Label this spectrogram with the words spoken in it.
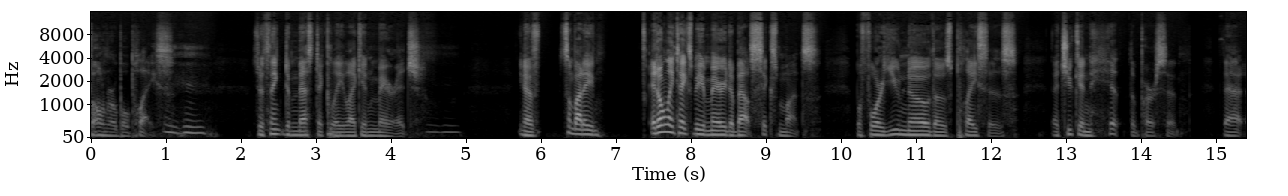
vulnerable place. Mm-hmm. So think domestically, like in marriage. Mm-hmm. You know, if somebody, it only takes being married about six months before you know those places that you can hit the person that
